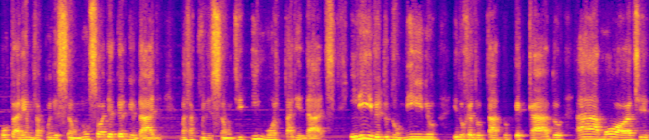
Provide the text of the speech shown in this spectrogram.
voltaremos à condição não só de eternidade, mas à condição de imortalidade, livre do domínio e do resultado do pecado. A morte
